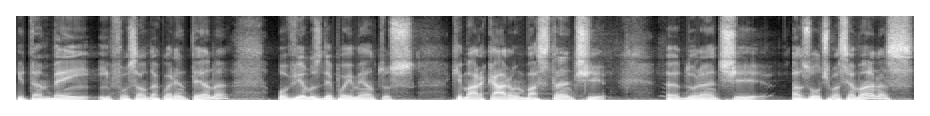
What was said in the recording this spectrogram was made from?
e também em função da quarentena. Ouvimos depoimentos que marcaram bastante eh, durante as últimas semanas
